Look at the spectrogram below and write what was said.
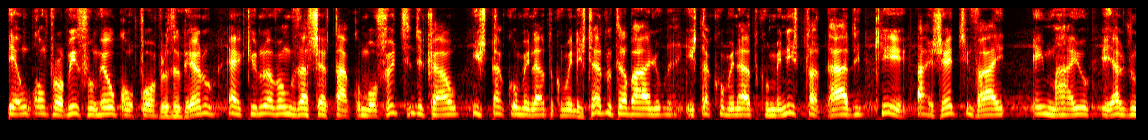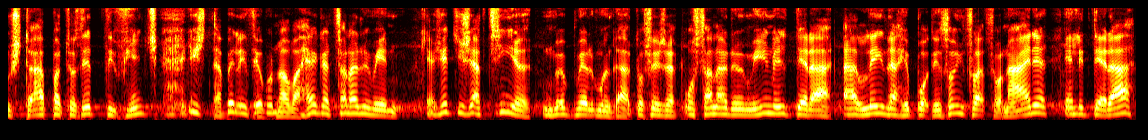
É um compromisso meu com o povo brasileiro, é que nós vamos acertar com o movimento sindical, está combinado com o Ministério do Trabalho, está combinado com o ministro Haddad, que a gente vai, em maio, ajustar para 320 e estabelecer uma nova regra de salário mínimo, que a gente já tinha no meu primeiro mandato. Ou seja, o salário mínimo ele terá, além da reposição inflacionária, ele terá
